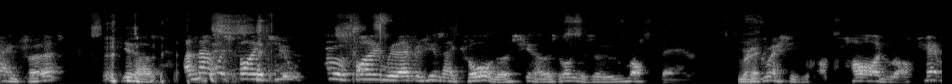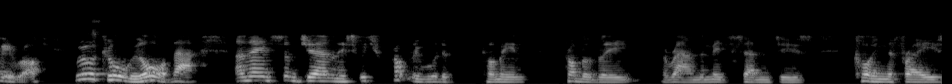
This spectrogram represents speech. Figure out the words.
came first, you know. And that was fine too. We were fine with everything they called us, you know, as long as there was rock there Right. progressive rock, hard rock, heavy rock. We were cool with all of that. And then some journalists, which probably would have come in probably around the mid 70s, coined the phrase,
